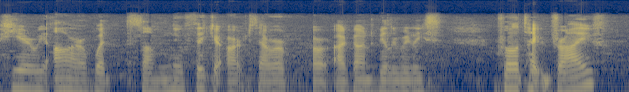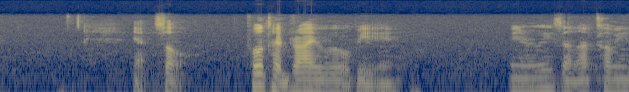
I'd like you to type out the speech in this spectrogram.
here we are with some new Figuarts that were, are, are going to be released. Prototype Drive. Yeah, so, Prototype Drive will be being released on upcoming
